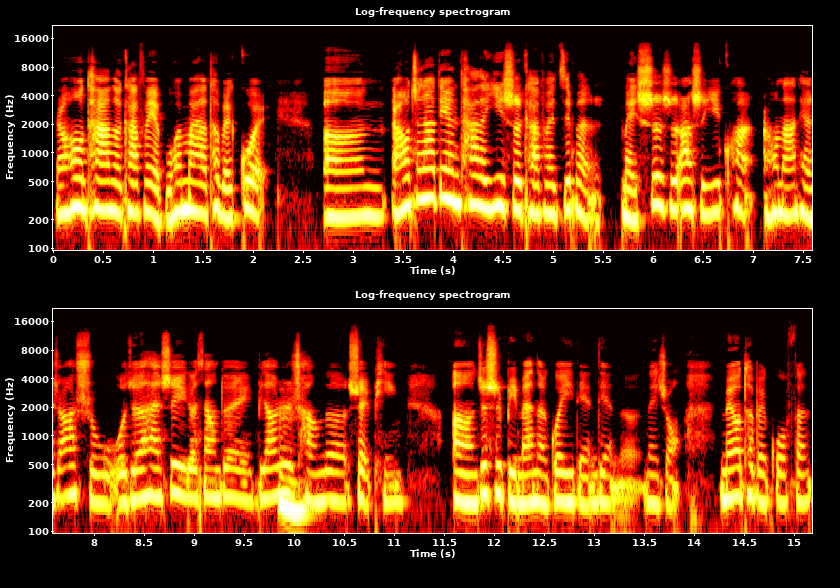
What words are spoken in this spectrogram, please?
然后它的咖啡也不会卖的特别贵。嗯，然后这家店它的意式咖啡基本美式是二十一块，然后拿铁是二十五，我觉得还是一个相对比较日嗯常的水平。嗯，就是比 Manner 贵一点点的那种，没有特别过分。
